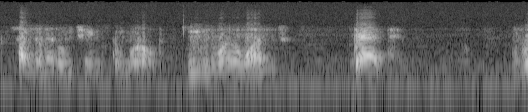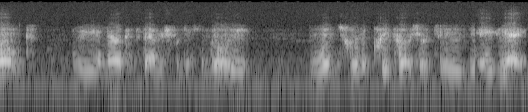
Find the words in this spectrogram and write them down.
that fundamentally changed the world. He was one of the ones that wrote the American Standards for Disability, which were the precursor to the ADA.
